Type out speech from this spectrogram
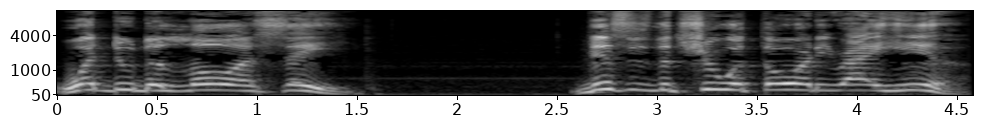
What do the Lord say? This is the true authority right here.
